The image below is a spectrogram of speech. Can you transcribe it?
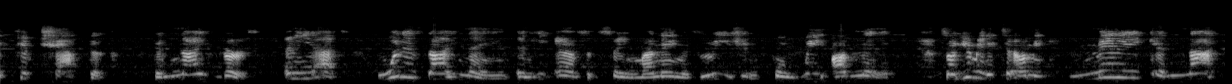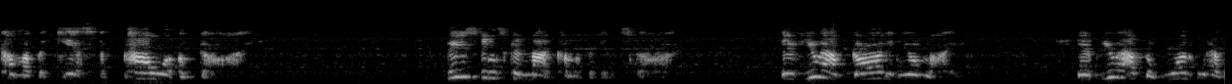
the fifth chapter, the ninth verse, and he asks, What is thy name? And he answered, saying, My name is Legion, for we are many. So you mean to tell me many cannot come up against the power of God? These things cannot come up against God. If you have God in your life, if you have the one who have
